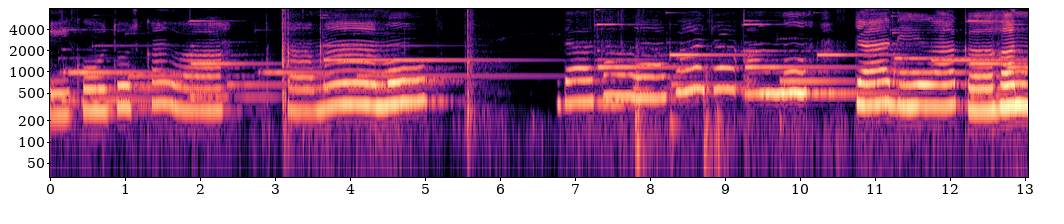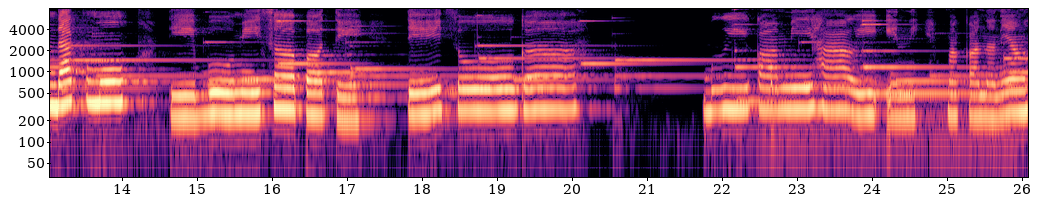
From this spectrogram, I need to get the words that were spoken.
Dikuduskanlah namamu, datanglah kerajaanmu, jadilah kehendakmu di bumi seperti di surga. Beri kami hari ini makanan yang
